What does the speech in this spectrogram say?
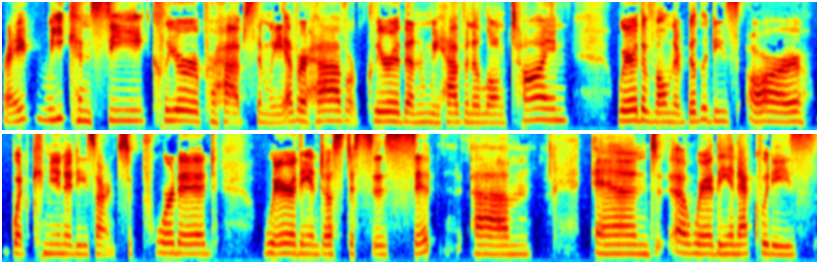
right? We can see clearer perhaps than we ever have or clearer than we have in a long time where the vulnerabilities are, what communities aren't supported, where the injustices sit, um, and uh, where the inequities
